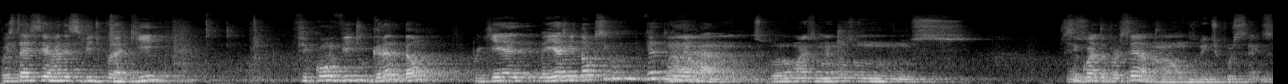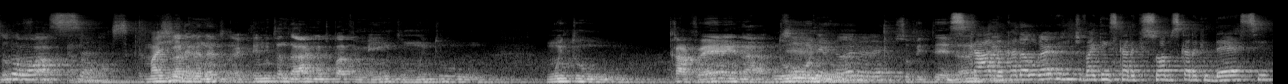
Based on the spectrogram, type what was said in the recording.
vou estar encerrando esse vídeo por aqui. Ficou um vídeo grandão, porque aí a gente não conseguiu ver tudo, né, cara? Não, explorou mais ou menos uns... 50%? Não, uns 20% só da Nossa. fábrica. Nossa, imagina, é, né? muito, é que tem muito andar, muito pavimento, muito. muito caverna, túnel, Subterrâneo, né? subterrâneo. Escada, cada lugar que a gente vai tem escada que sobe, escada que desce.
